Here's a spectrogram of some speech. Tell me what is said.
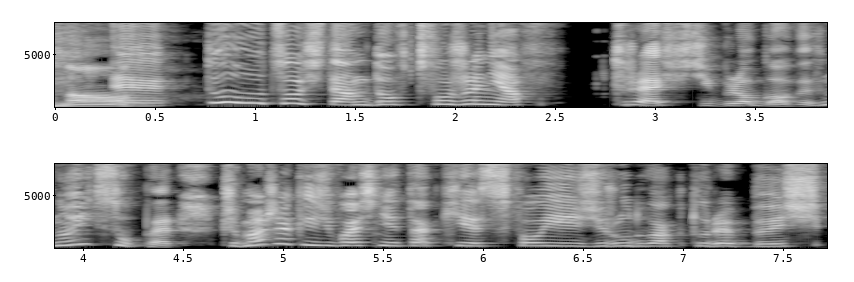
No. E, tu coś tam do tworzenia treści blogowych. No i super. Czy masz jakieś właśnie takie swoje źródła, które byś, yy,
